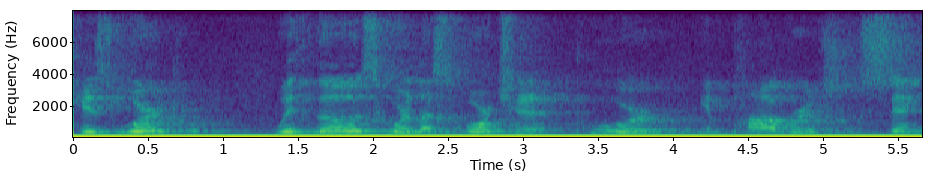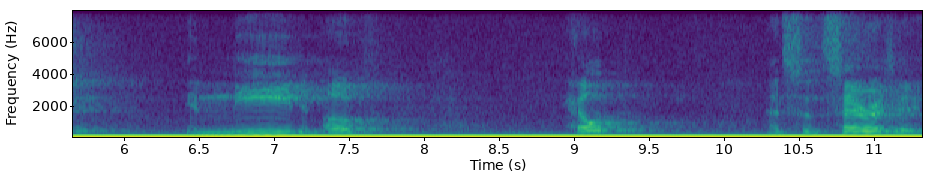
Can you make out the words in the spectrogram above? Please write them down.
his work with those who are less fortunate, poor, impoverished, sick, in need of help and sincerity.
